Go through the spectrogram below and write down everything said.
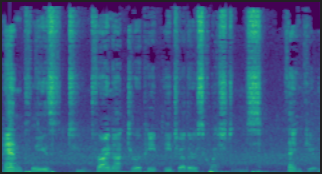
And please try not to repeat each other's questions. Thank you.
